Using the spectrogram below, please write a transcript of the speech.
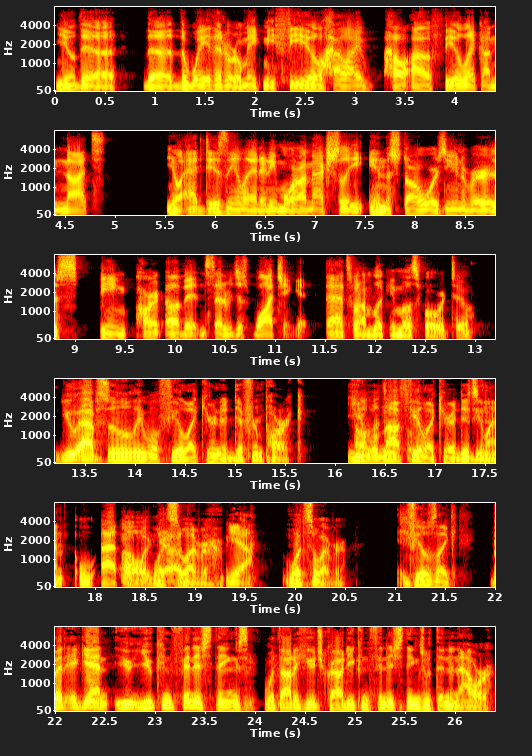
you know, the the the way that it'll make me feel, how I how I feel like I'm not, you know, at Disneyland anymore. I'm actually in the Star Wars universe, being part of it instead of just watching it. That's what I'm looking most forward to. You absolutely will feel like you're in a different park. You Oh, will not awesome. feel like you're at Disneyland at Oh all my God. whatsoever. Yeah, whatsoever. It feels like, but again, you you can finish things without a huge crowd. You can finish things within an hour.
